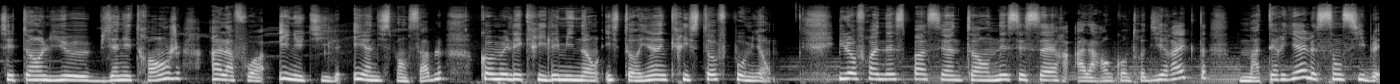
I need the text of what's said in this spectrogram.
C'est un lieu bien étrange, à la fois inutile et indispensable, comme l'écrit l'éminent historien Christophe Pomian. Il offre un espace et un temps nécessaires à la rencontre directe, matérielle, sensible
